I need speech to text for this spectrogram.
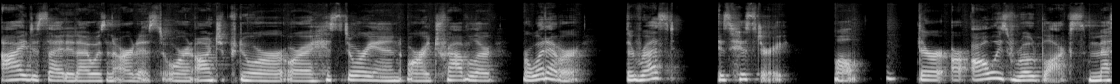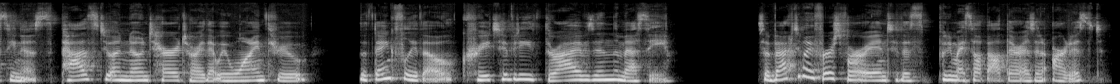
I decided I was an artist or an entrepreneur or a historian or a traveler or whatever. The rest is history. Well, there are always roadblocks, messiness, paths to unknown territory that we wind through. So thankfully, though, creativity thrives in the messy. So back to my first foray into this putting myself out there as an artist.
